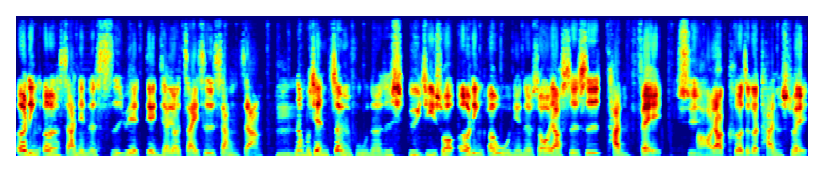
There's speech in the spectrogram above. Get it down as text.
二零二三年的四月，电价要再次上涨。嗯，那目前政府呢是预计说，二零二五年的时候要实施碳费，是啊，要课这个碳税。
